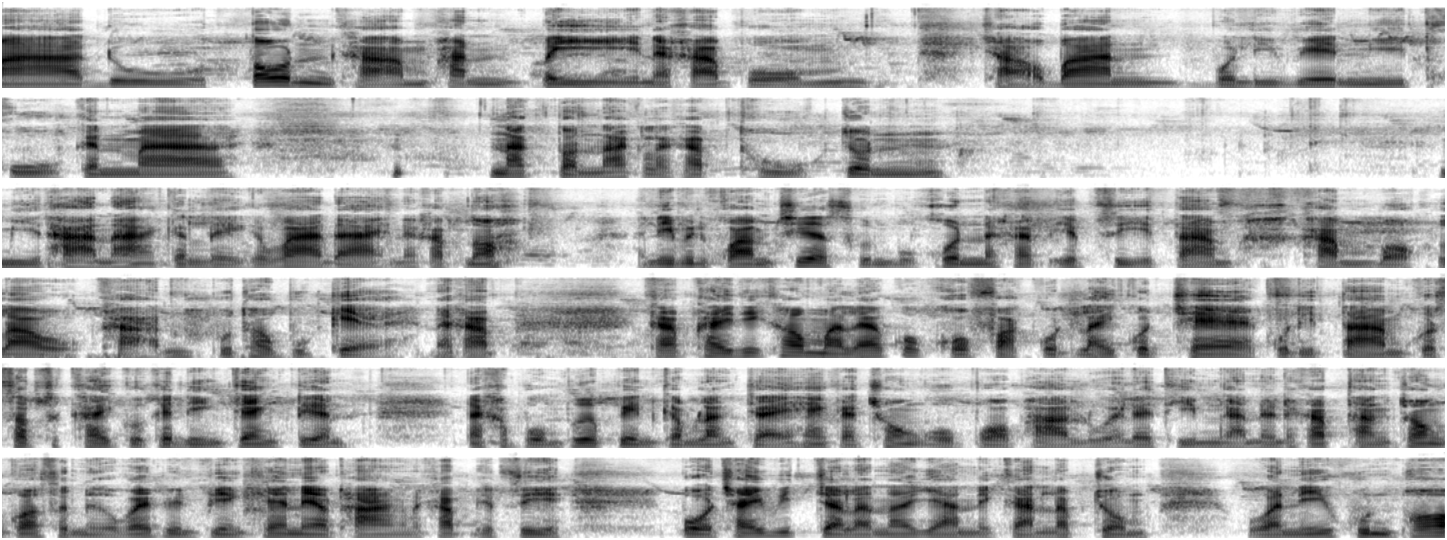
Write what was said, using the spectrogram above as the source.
มาดูต้นขามพันปีนะครับ ผมชาวบ้านบริเวณนี้ถูกกันมานักต่อนนักแล้วครับ ถูกจนมีฐานะกันเลยก็ว่าได้นะครับเนาะ อันนี้เป็นความเชื่อส่วนบุคคลนะครับ FC ตามคำบอกเล่าขานผู้เฒ่าผู้แก่นะครับครับใครที่เข้ามาแล้วก็ขอฝากกดไลค์กดแชร์กดติดตามกด s u b สไครต์กดกระดิ่งแจ้งเตือนนะครับผมเพื่อเป็นกำลังใจให้กับช่องโอปอพารวยและทีมงานด้วยนะครับทางช่องก็เสนอไว้เป็นเพียงแค่แนวทางนะครับ FC โปรดใช้วิจารณญาณในการรับชม วันนี้คุณพ่อ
